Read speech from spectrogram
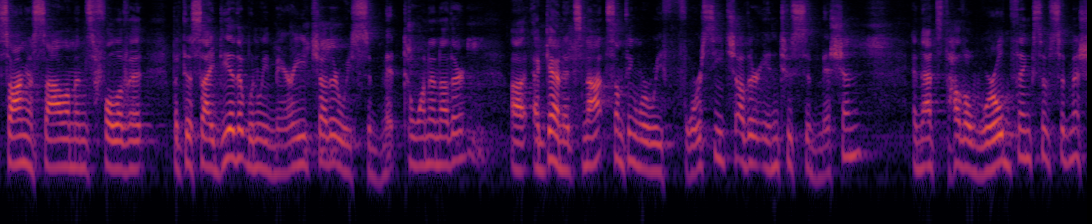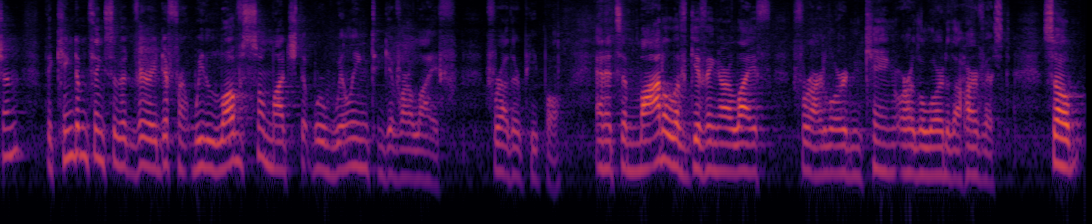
Song of Solomon's full of it. But this idea that when we marry each other, we submit to one another. Uh, again, it's not something where we force each other into submission, and that's how the world thinks of submission. The kingdom thinks of it very different. We love so much that we're willing to give our life for other people. And it's a model of giving our life for our Lord and King or the Lord of the harvest. So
